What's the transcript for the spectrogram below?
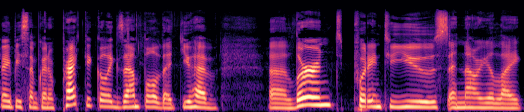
Maybe some kind of practical example that you have uh, learned, put into use, and now you're like,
